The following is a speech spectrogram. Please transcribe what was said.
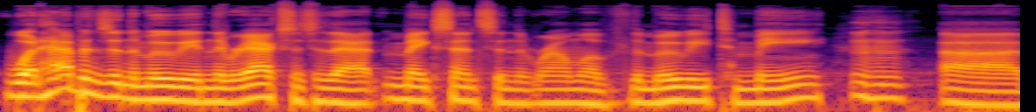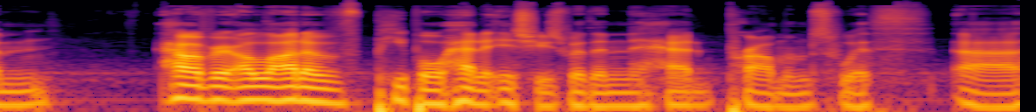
what happens in the movie and the reaction to that makes sense in the realm of the movie to me. Mm-hmm. Um, however, a lot of people had issues with it and had problems with uh,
